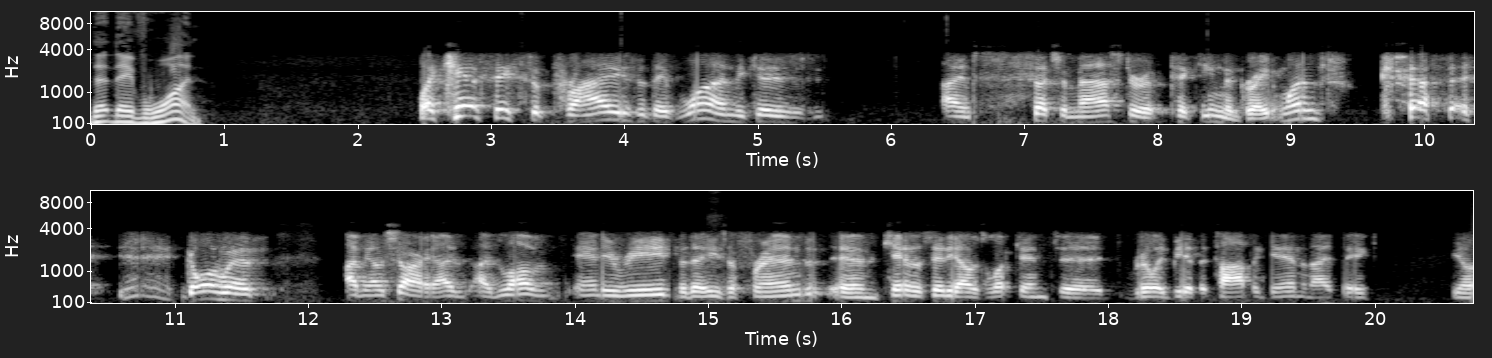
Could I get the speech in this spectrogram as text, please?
that they've won. Well, I can't say surprised that they've won because I'm such a master at picking the great ones. Going with, I mean, I'm sorry, I, I love Andy Reid, but he's a friend. In Kansas City, I was looking to really be at the top again, and I think, you know,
